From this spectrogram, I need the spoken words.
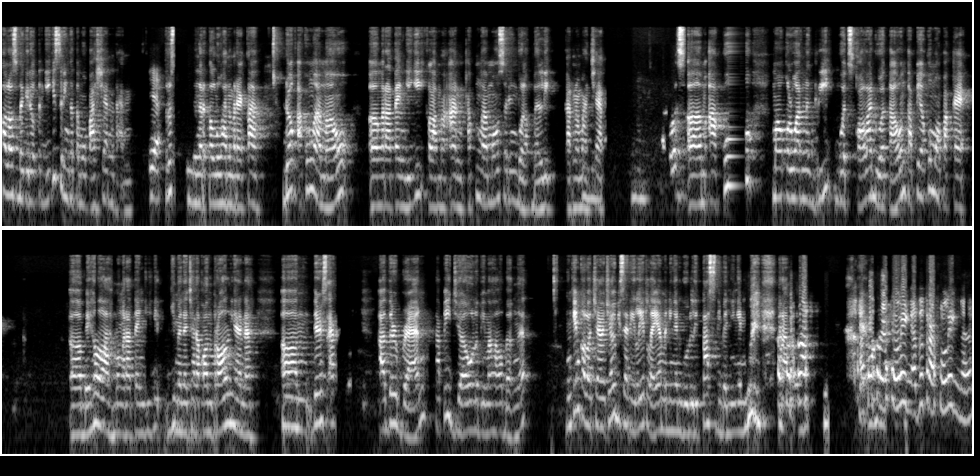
kalau sebagai dokter gigi sering ketemu pasien kan. Iya. Terus dengar keluhan mereka, dok aku nggak mau uh, ngeratain gigi kelamaan, aku nggak mau sering bolak-balik karena Mhm. macet. Hmm. Terus um, aku mau keluar negeri buat sekolah 2 tahun, tapi aku mau pakai uh, behel lah, mau ngeratain gigi, gimana cara kontrolnya. Nah, um, there's actually other brand, tapi jauh lebih mahal banget. Mungkin kalau cewek-cewek bisa relate lah ya, mendingan gue beli tas dibandingin gue atau traveling, atau traveling kan?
